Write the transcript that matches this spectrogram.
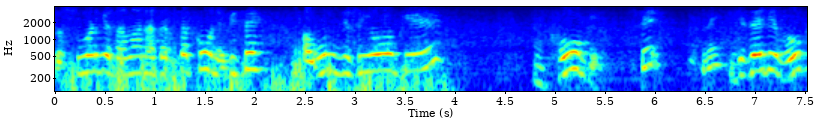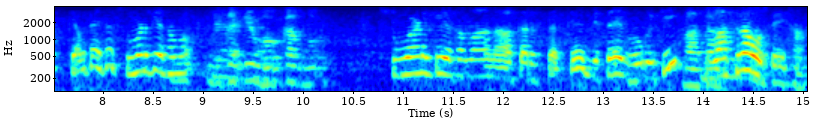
तो सुवर्ण के समान आकर्षक कौन है? विषय। और उन विषयों के भोग से नहीं विषय के भोग क्या होता है सुवर्ण के समान। सुवर्ण के समान आकर्षक विषय भोग की वासनाओं से हाँ।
